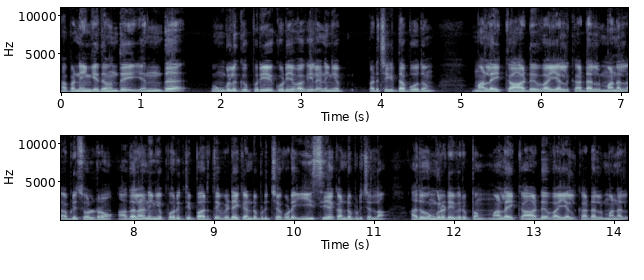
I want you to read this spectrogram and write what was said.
அப்போ நீங்கள் இதை வந்து எந்த உங்களுக்கு புரியக்கூடிய வகையில் நீங்கள் படிச்சுக்கிட்டால் போதும். மலை காடு வயல் கடல் மணல் அப்படி சொல்கிறோம் அதெல்லாம் நீங்கள் பொருத்தி பார்த்து விடை கண்டுபிடிச்சா கூட ஈஸியாக கண்டுபிடிச்சிடலாம். அது உங்களுடைய விருப்பம். மலை காடு வயல் கடல் மணல்.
